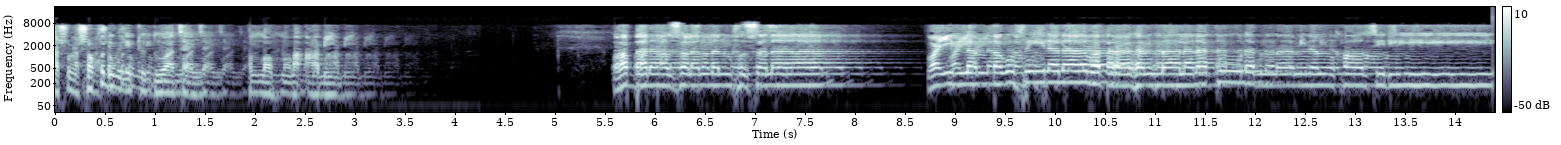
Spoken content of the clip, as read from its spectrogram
আসুন সকলে মিলে একটু দোয়া চাই আল্লাহ আমিন ربنا ظلمنا انفسنا وإن لم تغفر لنا وترحمنا لنكونن من الخاسرين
